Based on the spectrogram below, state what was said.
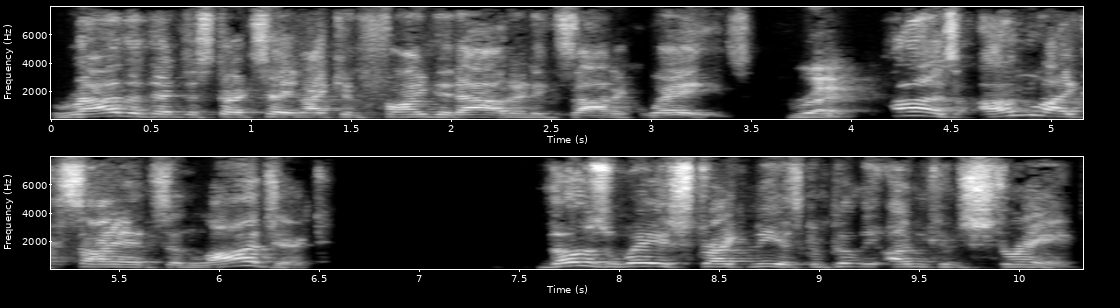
rather than to start saying I can find it out in exotic ways. Right. Because unlike science and logic, those ways strike me as completely unconstrained.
